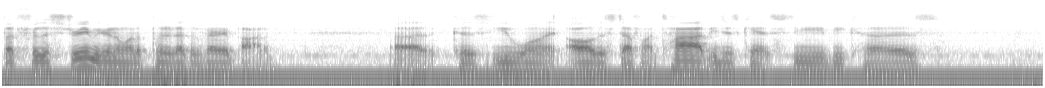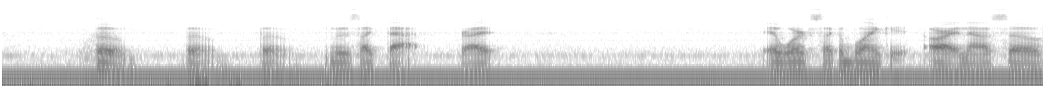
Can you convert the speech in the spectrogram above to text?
but for the stream you're going to want to put it at the very bottom. Because uh, you want all this stuff on top you just can't see because boom boom boom moves like that right? It works like a blanket. Alright now so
